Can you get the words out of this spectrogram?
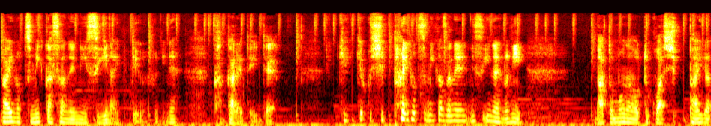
敗の積み重ねに過ぎないっていう風にね、書かれていて、結局失敗の積み重ねに過ぎないのに、まともな男は失敗が、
